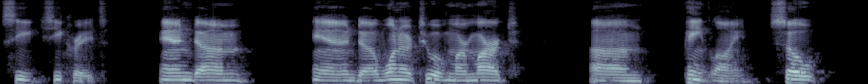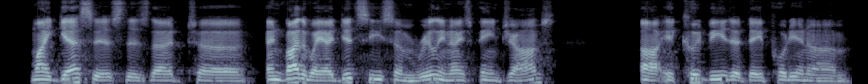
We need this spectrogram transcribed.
C C crates, and um, and uh, one or two of them are marked um, paint line. So my guess is is that, uh, and by the way, I did see some really nice paint jobs uh, it could be that they put in um,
